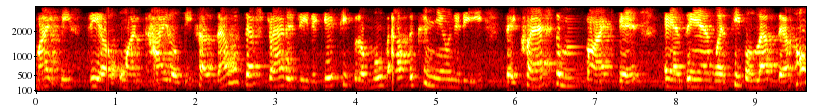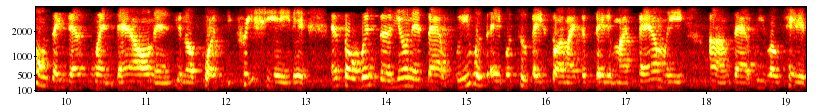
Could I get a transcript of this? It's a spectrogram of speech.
might be still on title because that was their strategy to get people to move out the community. They crashed the market, and then when people left their homes, they just went down and, you know, of course, depreciated. And so with the unit that we was able to, based on, like I stated, my family um, that relocated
